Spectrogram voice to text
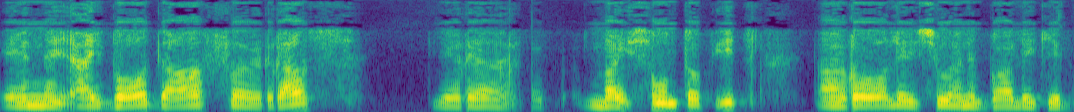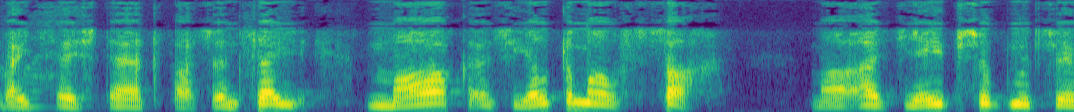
en hy word daar verras deur 'n muishond of iets, dan rol hy so in 'n balletjie byt sy stert vas. En sy maag is heeltemal sag. Maar as jy soek moet sy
